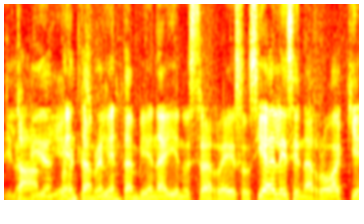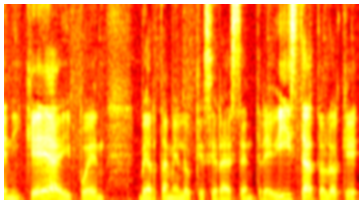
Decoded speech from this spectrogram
y la También, también, también, ahí en nuestras redes sociales, en arroba aquí en Ike, ahí pueden ver también lo que será esta entrevista, todo lo que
